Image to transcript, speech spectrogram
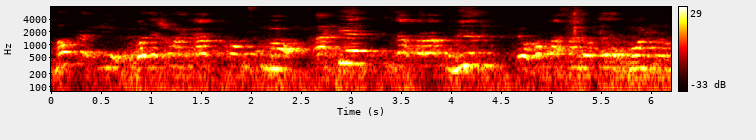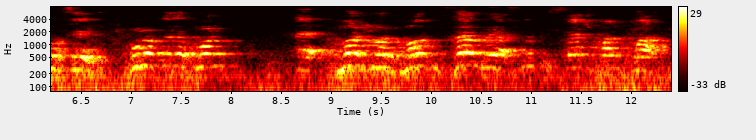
Não preciso. Vou deixar um recado para o povo de Fundão. Aquele que quiser falar comigo, passar meu telefone para vocês. O meu telefone é 999-065-744.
